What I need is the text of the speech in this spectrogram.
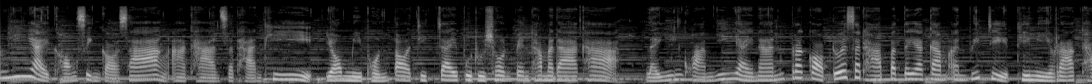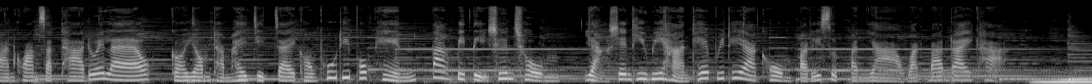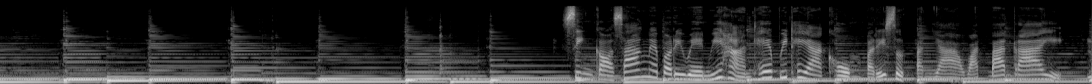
ความยิ่งใหญ่ของสิ่งก่อสร้างอาคารสถานที่ย่อมมีผลต่อจิตใจปุถุชนเป็นธรรมดาค่ะ และยิ่งความยิ่งใหญ่นั้นประกอบด้วยสถาปัตยกรรมอันวิจิตรที่มีรากฐานความศรัทธาด้วยแล้ว ก็ย่อมทำให้จิตใจของผู้ที่พบเห็นต่างปิติชื่นชม อย่างเช่นที่วิหารเทพวิทยาคม ปริสุทธิ์ปัญญาวัดบ้านไร่ค่ะ สิ่งก่อสร้างในบริเวณวิหารเทพวิทยาคม ปริสุทธิ์ปัญญาวัดบ้านไร่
